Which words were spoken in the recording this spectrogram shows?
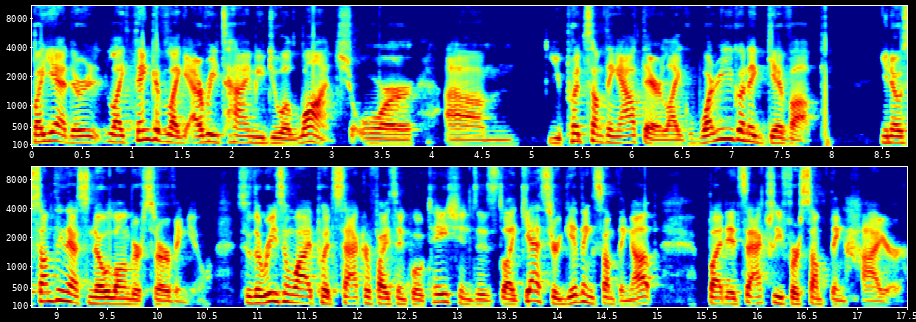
but yeah, there like think of like every time you do a launch or um, you put something out there, like what are you going to give up? You know, something that's no longer serving you. So the reason why I put sacrifice in quotations is like, yes, you're giving something up, but it's actually for something higher.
